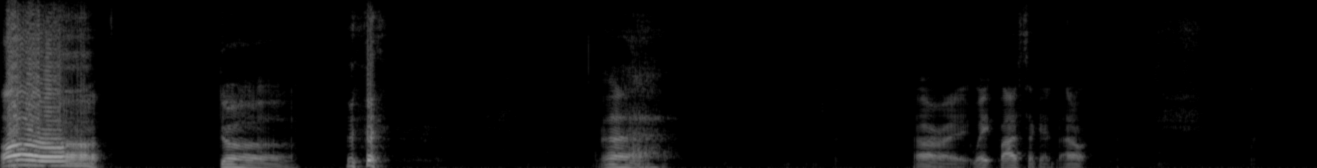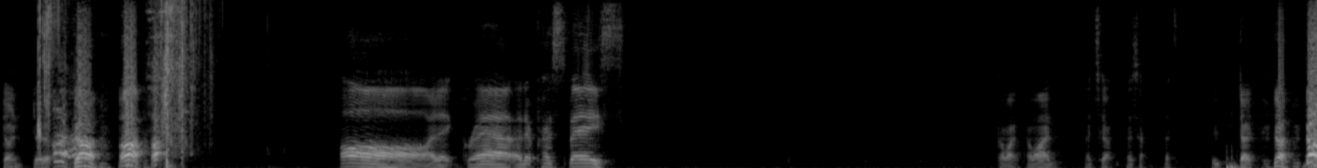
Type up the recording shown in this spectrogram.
Ah. Duh. Ah. All right, wait five seconds. I don't. Dun dun. Ah! Ah! ah! Oh, I didn't grab. I didn't press space. Come on, come on. Let's go. Let's go. Dun, dun, no!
